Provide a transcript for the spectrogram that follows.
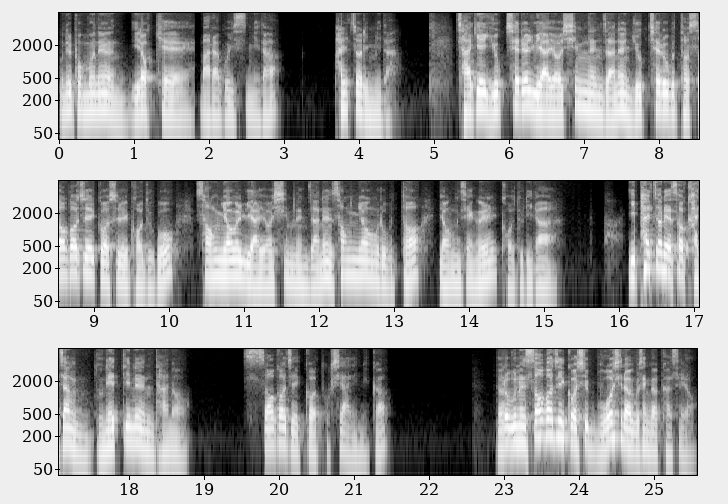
오늘 본문은 이렇게 말하고 있습니다. 8절입니다. 자기의 육체를 위하여 심는 자는 육체로부터 썩어질 것을 거두고 성령을 위하여 심는 자는 성령으로부터 영생을 거두리라. 이 8절에서 가장 눈에 띄는 단어, 썩어질 것 혹시 아닙니까? 여러분은 썩어질 것이 무엇이라고 생각하세요?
